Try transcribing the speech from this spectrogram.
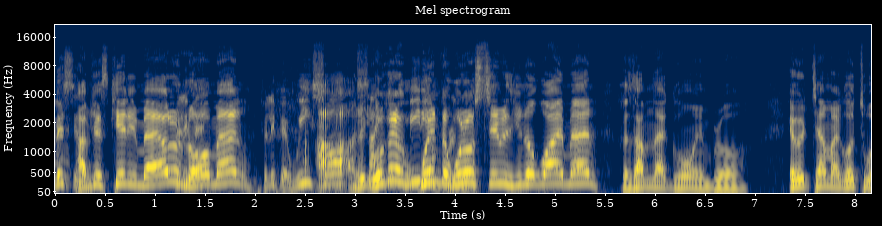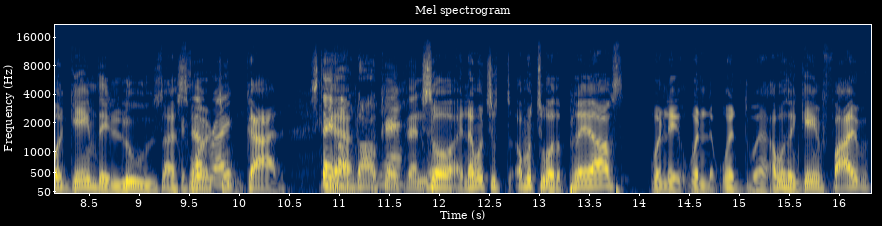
Listen, I'm just kidding, man. I don't Felipe, know, man. Felipe. We saw a we're gonna win the World this. Series. You know why, man? Because I'm not going, bro. Every time I go to a game, they lose. I that swear to? God. Stay Yeah. home, dog. Okay, Yeah. then. So and I went to I went to all the playoffs when they when when, when I was in Game Five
